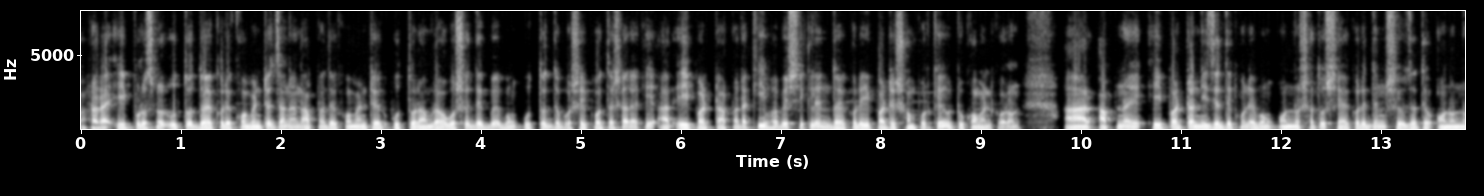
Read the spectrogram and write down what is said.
আপনারা এই প্রশ্নের উত্তর দয়া করে কমেন্টে জানান। আপনাদের কমেন্টের উত্তর আমরা অবশ্যই দেখব এবং উত্তর দেবো। সেই প্রত্যাশা রাখি। আর এই পার্টটা আপনারা কীভাবে শিখলেন, দয়া করে এই পার্টের সম্পর্কে একটু কমেন্ট করুন। আর আপনি এই পার্টটা নিজে দেখুন এবং অন্য সাথেও শেয়ার করে দেন। সেও যাতে অনন্য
